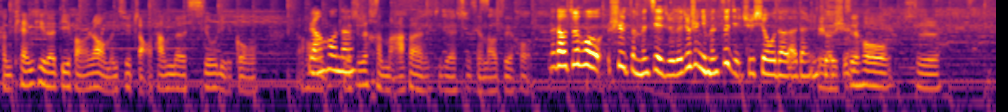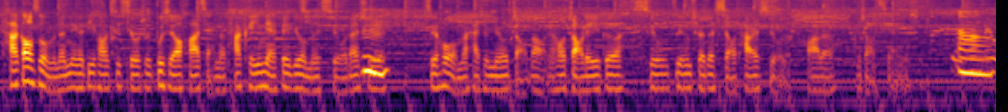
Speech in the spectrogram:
很偏僻的地方，让我们去找他们的修理工。然后呢？也是很麻烦这件事情到最后。那到最后是怎么解决的？就是你们自己去修的了，等于说是。最后是。他告诉我们的那个地方去修是不需要花钱的，他可以免费给我们修，但是最后我们还是没有找到，然后找了一个修自行车的小摊儿修的，花了不少钱也是。嗯。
